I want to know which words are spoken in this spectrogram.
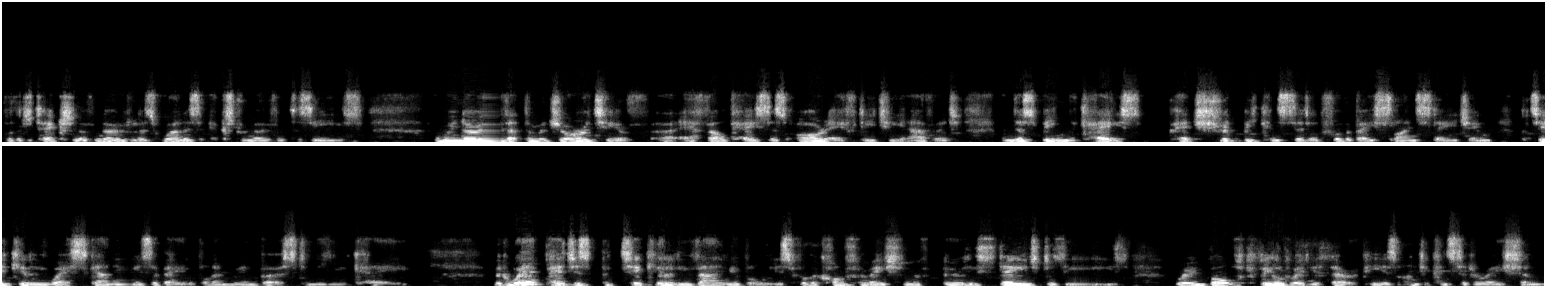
for the detection of nodal as well as extranodal disease. We know that the majority of uh, FL cases are FDG avid, and this being the case, PET should be considered for the baseline staging, particularly where scanning is available and reimbursed in the UK. But where PET is particularly valuable is for the confirmation of early stage disease, where involved field radiotherapy is under consideration.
